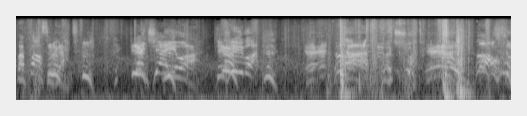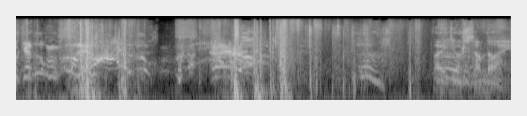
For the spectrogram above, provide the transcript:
Попался, гад! Кончай его! Держи его! Черт! Сука! Пойдешь со мной.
